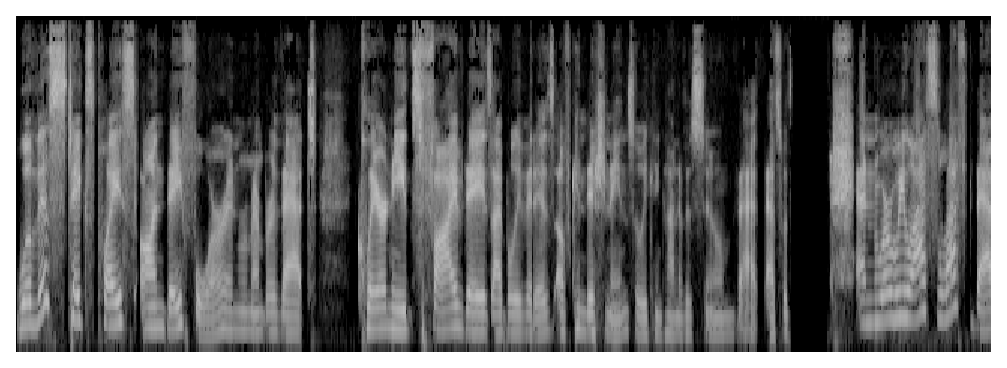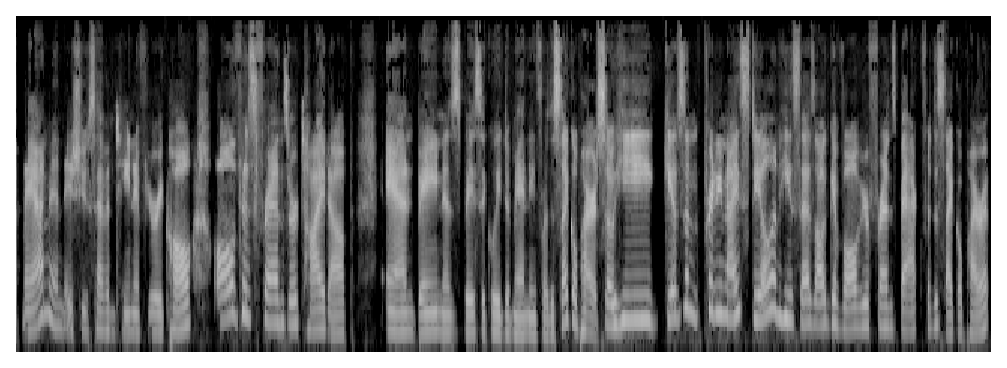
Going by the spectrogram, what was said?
Well, this takes place on day four, and remember that Claire needs five days, I believe it is, of conditioning. So we can kind of assume that that's what's. And where we last left Batman in issue 17, if you recall, all of his friends are tied up, and Bane is basically demanding for the Psycho Pirate. So he gives a pretty nice deal, and he says, I'll give all of your friends back for the Psycho Pirate.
